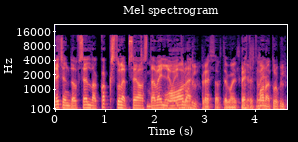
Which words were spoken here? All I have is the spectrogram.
Legend of Zelda kaks tuleb see aasta ma välja või ei tule? Breath of the Wild. ma arvan, et tuleb küll.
